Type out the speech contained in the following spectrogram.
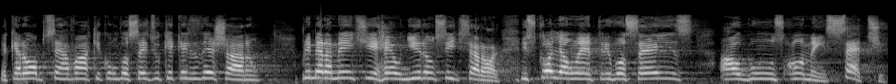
eu quero observar aqui com vocês o que, que eles deixaram. Primeiramente, reuniram-se e disseram: olha, escolham entre vocês alguns homens, sete,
